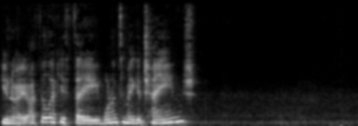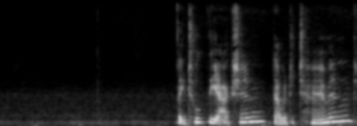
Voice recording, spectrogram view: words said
you know, I feel like if they wanted to make a change, They took the action, they were determined,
